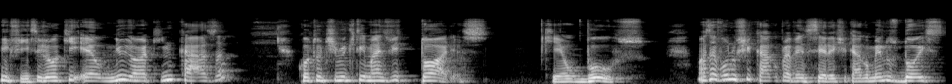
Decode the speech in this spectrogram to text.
Enfim, esse jogo aqui é o New York em casa contra um time que tem mais vitórias, que é o Bulls. Mas eu vou no Chicago para vencer aí, Chicago menos 2,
